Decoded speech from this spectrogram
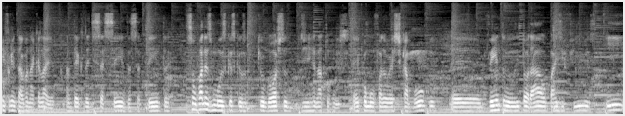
que enfrentava naquela época, na década de 60, 70. São várias músicas que eu, que eu gosto de Renato Russo, é, como Faroeste Caboclo, é, Vento no Litoral, Pais e Filhos. E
